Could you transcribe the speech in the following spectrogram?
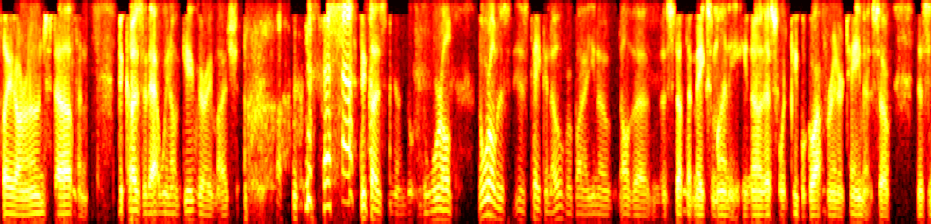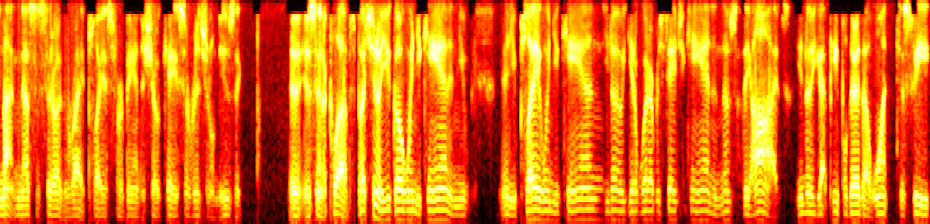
play our own stuff and because of that we don't gig very much. Because you know the, the world the world is is taken over by you know all the the stuff that makes money you know? That's what people go out for entertainment. So it's not necessarily the right place for a band to showcase original music uh, is in a clubs. But you know, you go when you can, and you and you play when you can. You know, you get whatever stage you can, and those are the odds. You know, you got people there that want to see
